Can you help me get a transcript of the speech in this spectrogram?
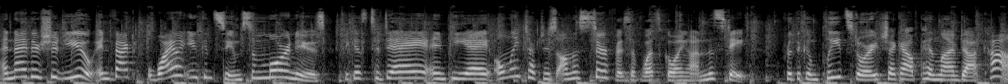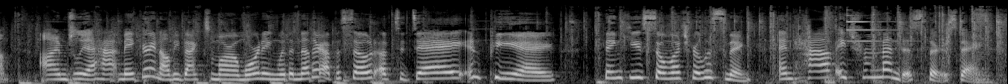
And neither should you. In fact, why don't you consume some more news? Because today in PA only touches on the surface of what's going on in the state. For the complete story, check out pennlive.com. I'm Julia Hatmaker and I'll be back tomorrow morning with another episode of Today in PA. Thank you so much for listening and have a tremendous Thursday.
